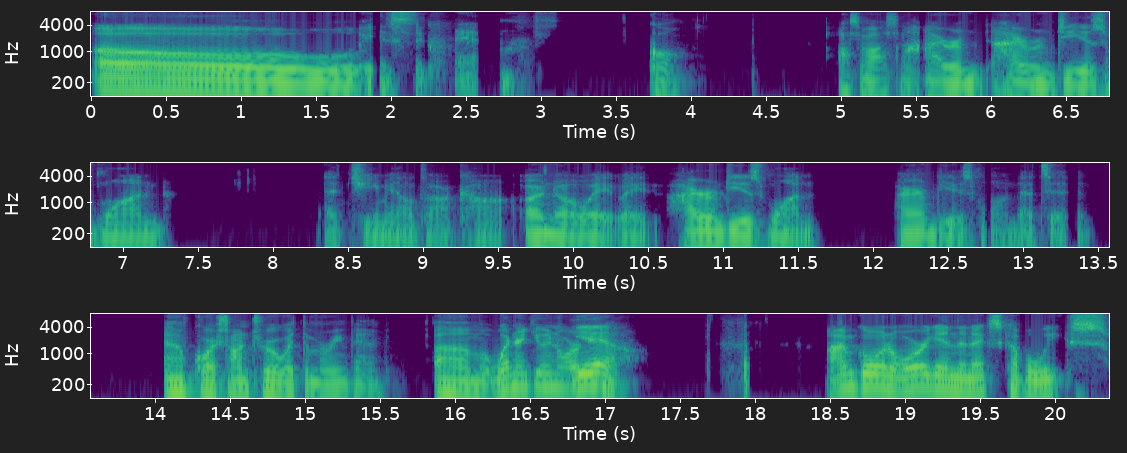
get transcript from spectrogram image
Oh, Instagram. Cool. Awesome, awesome. Hiram Hiram Diaz one at gmail.com. Oh no, wait, wait. Hiram Diaz one. Hiram Diaz one. That's it. And of course, on tour with the Marine Band. Um, when are you in Oregon? Yeah. I'm going to Oregon the next couple weeks.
